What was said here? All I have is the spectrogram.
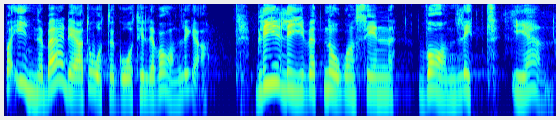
Vad innebär det att återgå till det vanliga? Blir livet någonsin vanligt igen?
